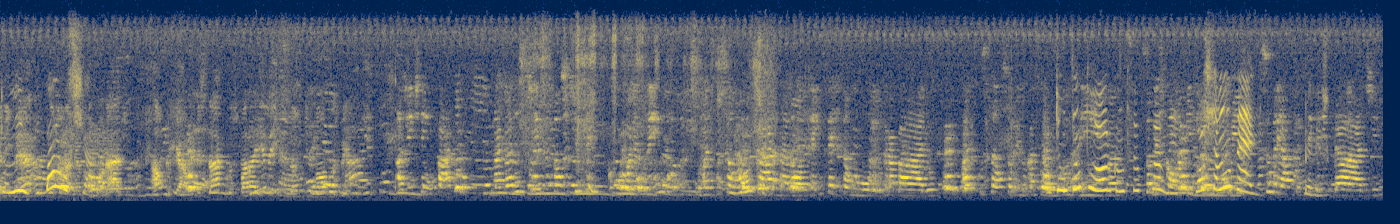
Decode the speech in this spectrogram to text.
pra mim e balançar. CONAD, ao criar obstáculos para a eleição de novos membros. a gente tem impacto na garantia dos nossos direitos, como, por exemplo, uma discussão mais clara para nós, que é a inserção no mundo do trabalho, a discussão sobre educação Eu tenho tanto ouro que eu inclusiva, não sei o que sobre escola fazer. Vou achar um velho. sobre a acessibilidade,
